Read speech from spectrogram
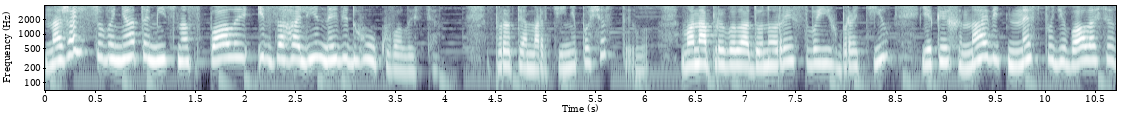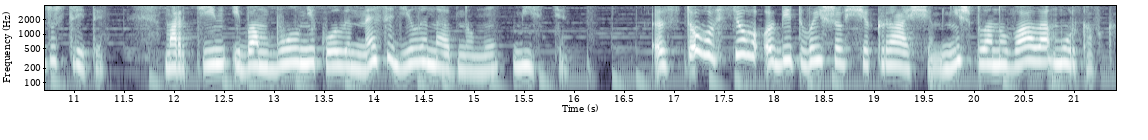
На жаль, совенята міцно спали і взагалі не відгукувалися. Проте Мартіні пощастило. Вона привела до нори своїх братів, яких навіть не сподівалася зустріти. Мартін і бамбул ніколи не сиділи на одному місці. З того всього обід вийшов ще кращим, ніж планувала муркавка.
